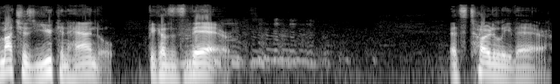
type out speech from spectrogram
much as you can handle, because it's there. it's totally there.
